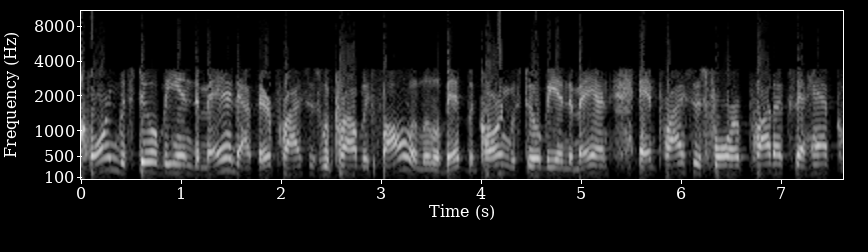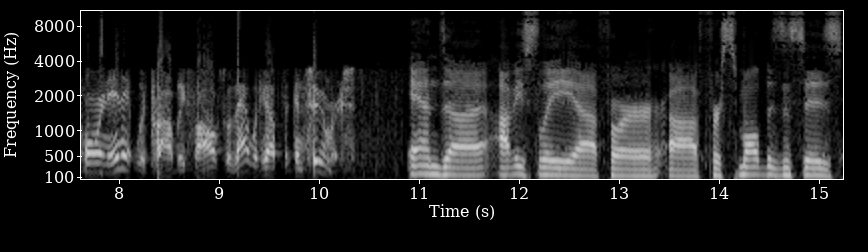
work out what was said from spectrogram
Corn would still be in demand out there. Prices would probably fall a little bit, but corn would still be in demand, and prices for products that have corn in it would probably fall, so that would help the consumers. And uh, obviously, uh, for uh, for small businesses,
